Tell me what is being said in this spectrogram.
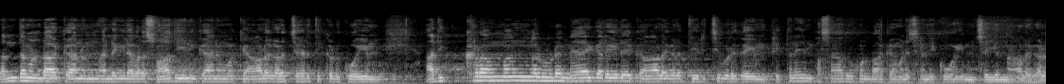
ബന്ധമുണ്ടാക്കാനും അല്ലെങ്കിൽ അവരെ സ്വാധീനിക്കാനും ഒക്കെ ആളുകളെ ചേർത്തിക്കെടുക്കുകയും അതിക്രമങ്ങളുടെ മേഖലയിലേക്ക് ആളുകളെ തിരിച്ചുവിടുകയും ഫിത്തനയും ഫസാദും ഉണ്ടാക്കാൻ വേണ്ടി ശ്രമിക്കുകയും ചെയ്യുന്ന ആളുകൾ.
